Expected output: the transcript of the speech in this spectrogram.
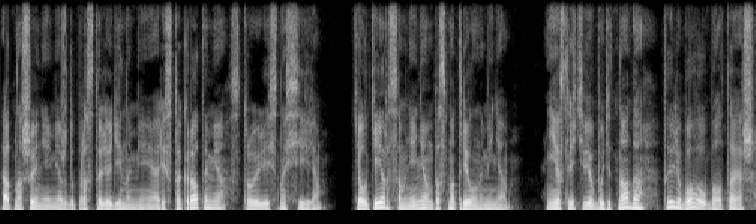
Отношения между простолюдинами и аристократами строились насилием. Келкейр с сомнением посмотрел на меня. «Если тебе будет надо, ты любого уболтаешь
